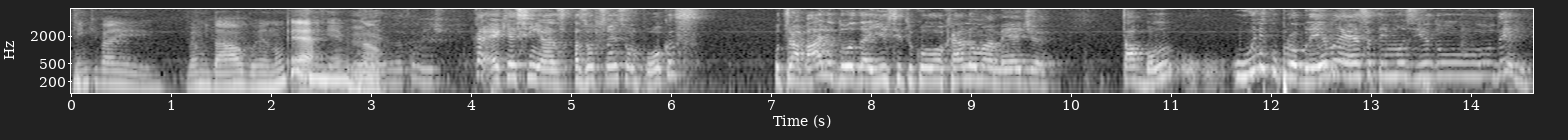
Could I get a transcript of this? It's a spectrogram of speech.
quem que vai, vai mudar algo? Eu não vejo É, ninguém. não. É, exatamente. Cara, é que assim, as, as opções são poucas. O trabalho do Odair, se tu colocar numa média, tá bom. O, único problema é essa teimosia do dele.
